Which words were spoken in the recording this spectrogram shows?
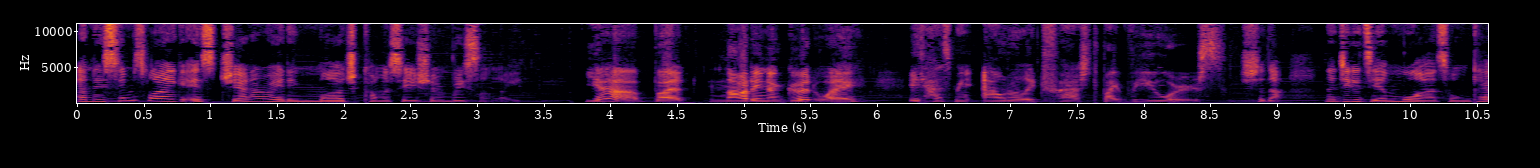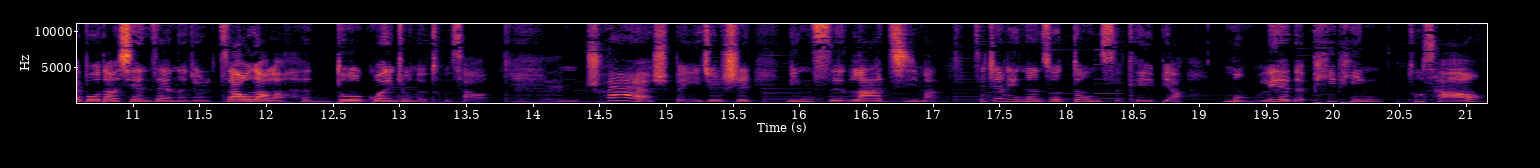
and it seems like it's generating much conversation recently. Yeah, but not in a good way. It has been utterly trashed by viewers. 是的，那这个节目啊，从开播到现在呢，就遭到了很多观众的吐槽。嗯，trash 本意就是名词垃圾嘛，在这里呢，做动词可以表猛烈的批评、吐槽。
